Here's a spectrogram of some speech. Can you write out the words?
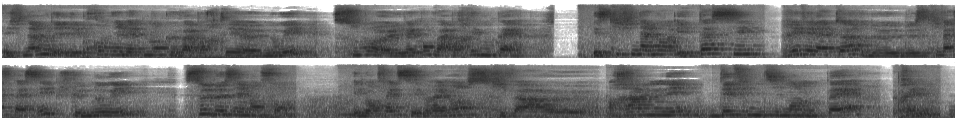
Et finalement, les, premiers vêtements que va porter Noé sont les vêtements que va porter mon père. Et ce qui finalement est assez révélateur de ce qui va se passer, puisque Noé, ce deuxième enfant, et bien en fait c'est vraiment ce qui va euh, ramener définitivement mon père près de nous.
